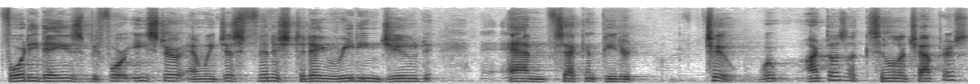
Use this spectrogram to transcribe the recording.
40 days before Easter, and we just finished today reading Jude and 2 Peter 2. Aren't those similar chapters?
